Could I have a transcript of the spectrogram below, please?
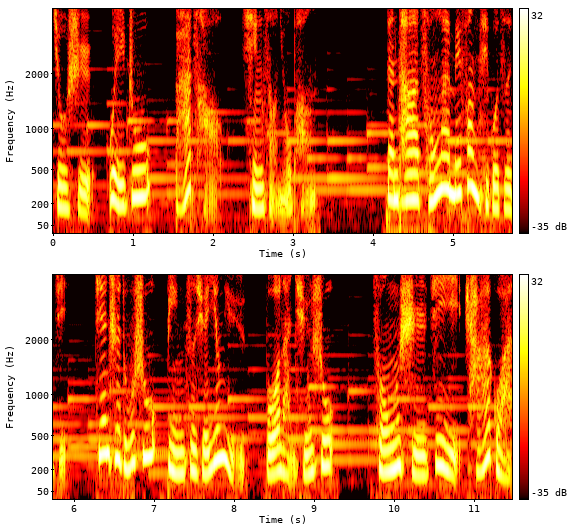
就是喂猪、拔草。清扫牛棚，但他从来没放弃过自己，坚持读书并自学英语，博览群书，从《史记》《茶馆》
